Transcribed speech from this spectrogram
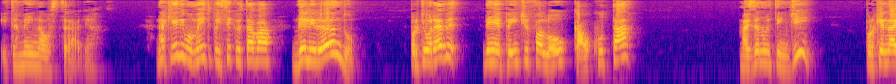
e também na Austrália. Naquele momento pensei que eu estava delirando, porque o Rebbe de repente falou Calcutá. Mas eu não entendi, porque na,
